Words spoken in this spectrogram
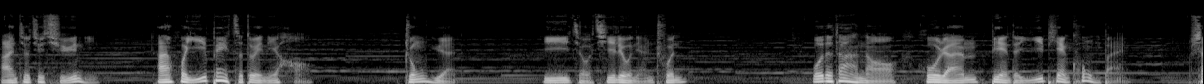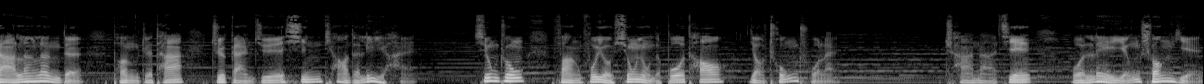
俺就去娶你，俺会一辈子对你好。中原，一九七六年春。我的大脑忽然变得一片空白。傻愣愣的捧着它，只感觉心跳的厉害，胸中仿佛有汹涌的波涛要冲出来。刹那间，我泪盈双眼，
